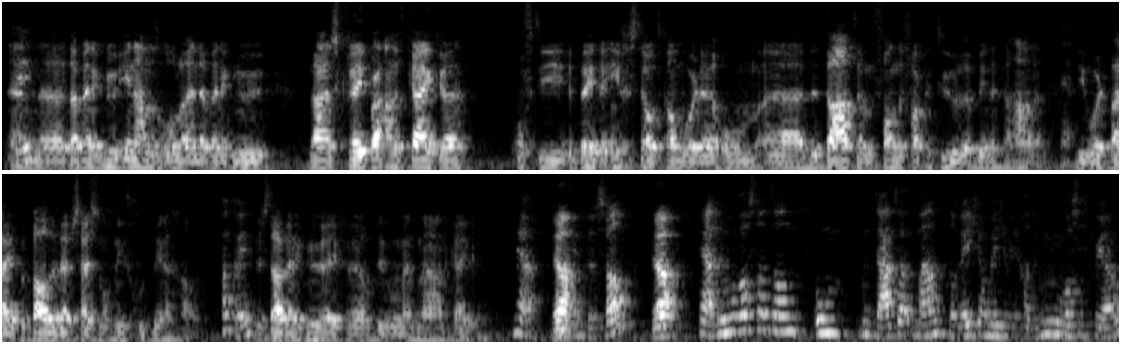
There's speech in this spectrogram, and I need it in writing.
En eh, daar ben ik nu in aan het rollen en daar ben ik nu naar een scraper aan het kijken of die beter ingesteld kan worden om eh, de datum van de vacature binnen te halen. Ja. Die wordt bij bepaalde websites nog niet goed binnengehaald. Oké, Dus daar ben ik nu even op dit moment naar aan het kijken. Ja, Ja. klinkt interessant. Ja, Ja, en hoe was dat dan om een datamaand, dan weet je al een beetje wat je gaat doen. Hoe was dat voor jou?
